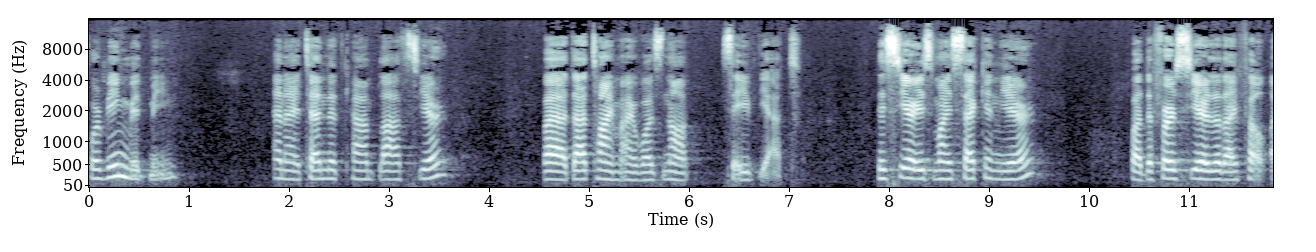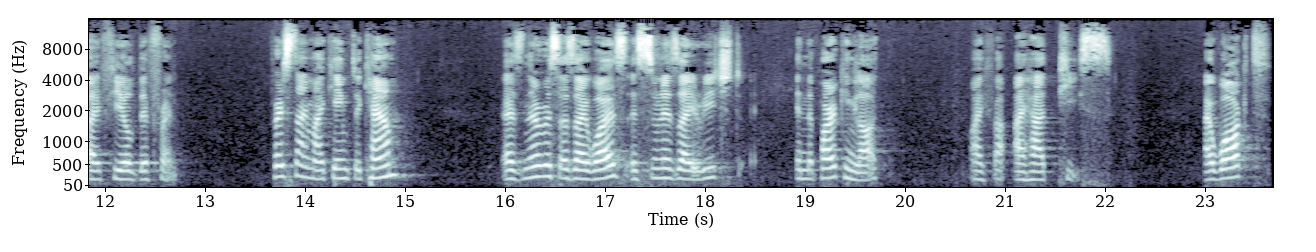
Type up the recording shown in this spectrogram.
for being with me. And I attended camp last year, but at that time I was not saved yet. This year is my second year, but the first year that I felt I feel different. First time I came to camp, as nervous as I was, as soon as I reached in the parking lot, I, I had peace. I walked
